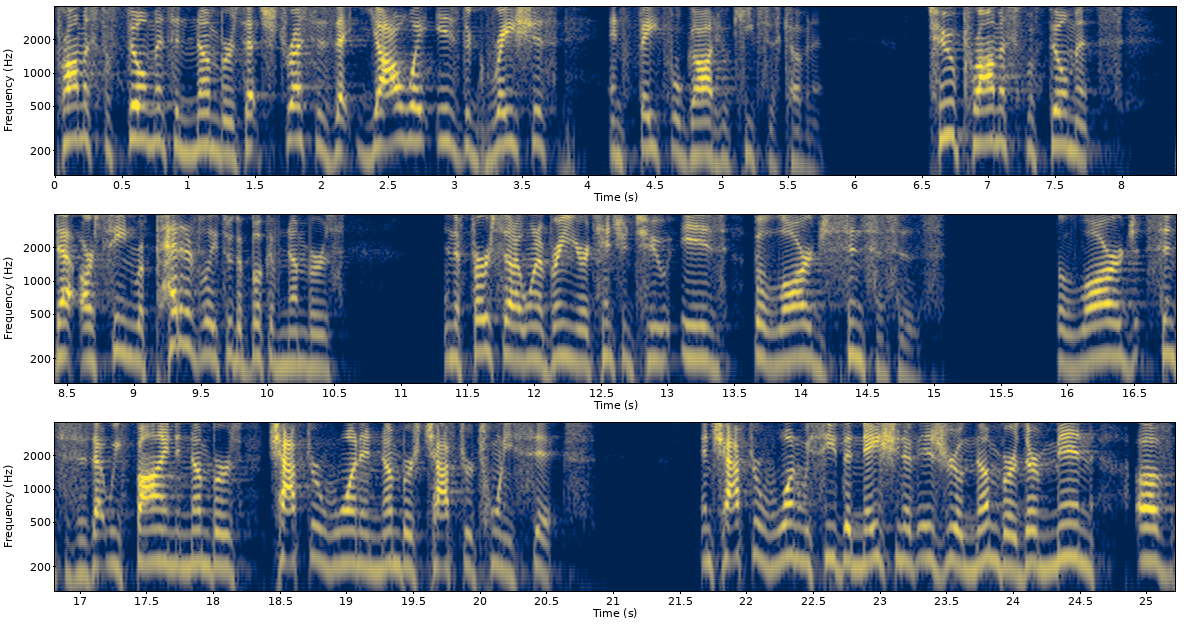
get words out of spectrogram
promise fulfillments in Numbers that stresses that Yahweh is the gracious and faithful God who keeps his covenant. Two promise fulfillments that are seen repetitively through the book of Numbers. And the first that I want to bring your attention to is the large censuses. The large censuses that we find in Numbers chapter 1 and Numbers chapter 26. In chapter 1, we see the nation of Israel numbered. They're men of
